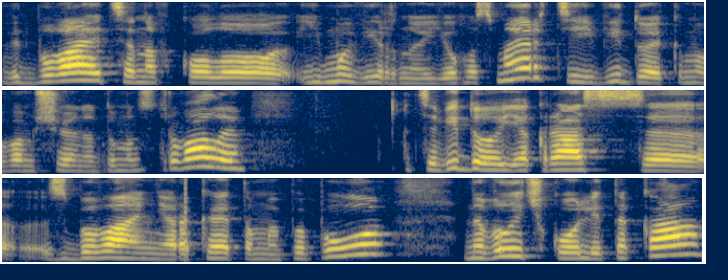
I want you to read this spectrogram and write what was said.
відбувається навколо ймовірної його смерті. Відео, яке ми вам щойно демонстрували. Це відео якраз збивання ракетами ППО невеличкого літака,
